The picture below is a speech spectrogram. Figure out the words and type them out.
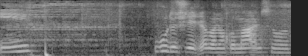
Okay. Gut, es steht aber noch immer 1-0. Boring.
